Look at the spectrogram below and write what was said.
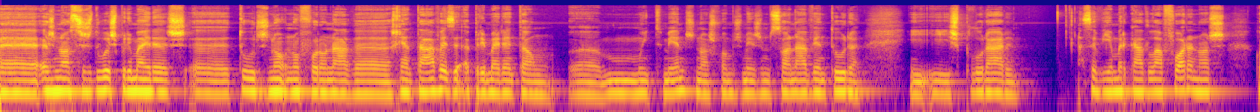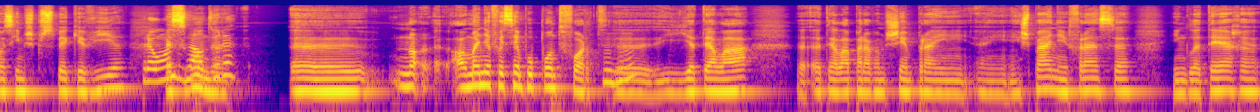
Uh, as nossas duas primeiras uh, tours não, não foram nada rentáveis, a primeira então uh, muito menos, nós fomos mesmo só na aventura e, e, explorar se havia mercado lá fora, nós conseguimos perceber que havia. Para onde, a segunda, na altura? No, a Alemanha foi sempre o ponto forte uhum. e até lá até lá parávamos sempre em, em, em Espanha, em França, Inglaterra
